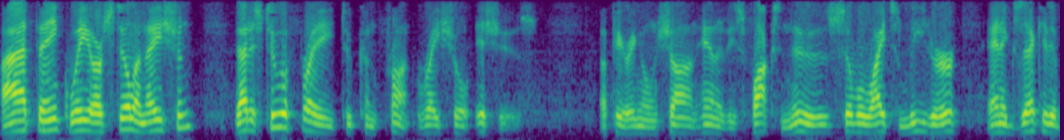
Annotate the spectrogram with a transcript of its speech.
I think we are still a nation that is too afraid to confront racial issues appearing on Sean Hannity's Fox News, civil rights leader and executive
